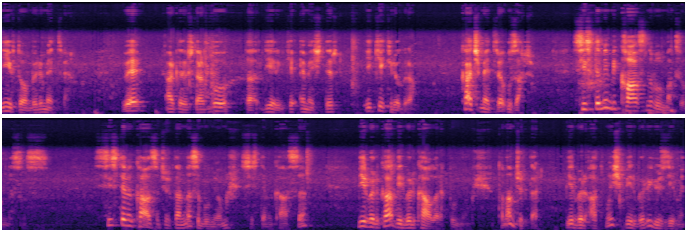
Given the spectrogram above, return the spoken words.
Newton bölü metre. Ve arkadaşlar bu da diyelim ki M eşittir 2 kilogram. Kaç metre uzar? Sistemin bir K'sını bulmak zorundasınız. Sistemin K'sı çocuklar nasıl bulunuyormuş? Sistemin K'sı 1 bölü K, 1 bölü K olarak bulunuyormuş. Tamam çocuklar? 1 bölü 60, 1 bölü 120.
